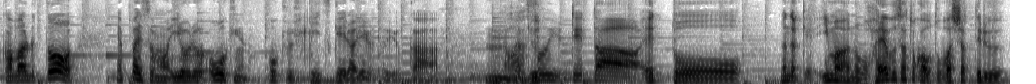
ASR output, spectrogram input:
関わるとやっぱりそのいろいろ大きく大きく引きつけられるというか、うん、あらそういう言ってたえっとなんだっけ今あのはやぶさとかを飛ばしちゃってる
